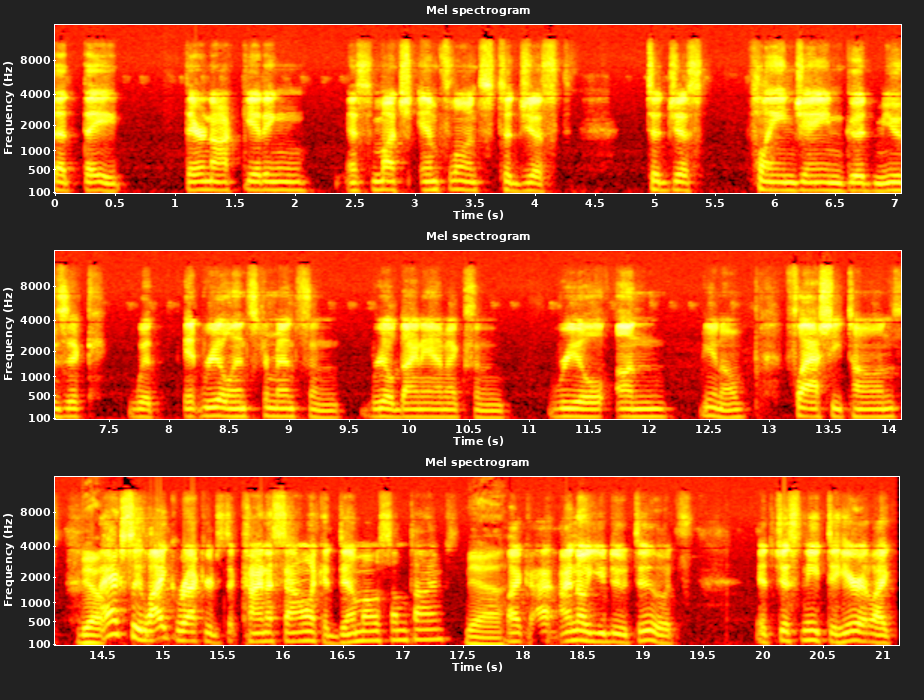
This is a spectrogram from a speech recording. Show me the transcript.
that they they're not getting as much influence to just to just plain jane good music with it real instruments and real dynamics and real un you know flashy tones Yeah, i actually like records that kind of sound like a demo sometimes yeah, like I, I know you do too. It's it's just neat to hear it. Like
